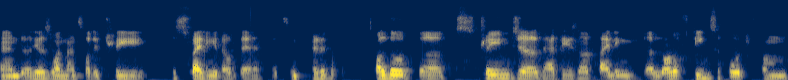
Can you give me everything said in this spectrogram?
And uh, here's one man solitary just fighting it out there. It's incredible. Although uh, strange uh, that he's not finding a lot of team support from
